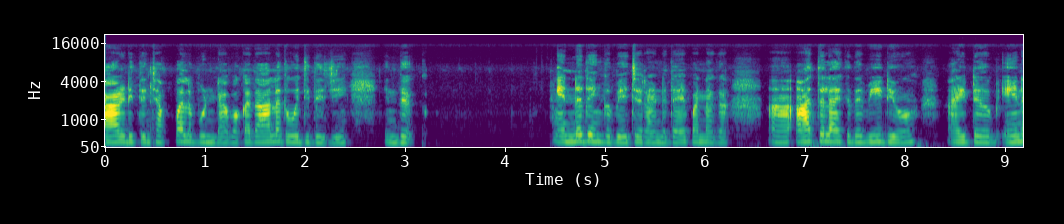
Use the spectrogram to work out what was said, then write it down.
ಕಾರ್ಡ್ ಇತ್ತಿನ ಚಪ್ಪಲ್ ಬುಂಡ ಬೊಕ ದಾಲ ತೋಜಿದಿಜಿ ಇಂದ್. ಎನ್ನದೆ ಎಂಕ್ ಬೇಜಾರಾಂಡ್ ದಾಯೆ ಪನ್ನಗ ಆತ್ ಲಾಯ್ಕದ ವೀಡಿಯೋ ಐಟ್ ಏನ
